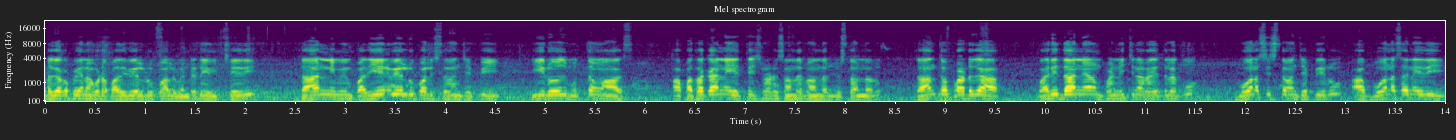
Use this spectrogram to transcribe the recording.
అడగకపోయినా కూడా పదివేల రూపాయలు వెంటనే ఇచ్చేది. దాన్ని మేము పదిహేను వేల రూపాయలు ఇస్తామని చెప్పి ఈరోజు మొత్తం ఆ ఆ పథకాన్ని ఎత్తేసినటువంటి సందర్భం అందరూ చూస్తూ ఉన్నారు. దాంతోపాటుగా వరి ధాన్యం పండించిన రైతులకు బోనస్ ఇస్తామని చెప్పారు ఆ బోనస్ అనేది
